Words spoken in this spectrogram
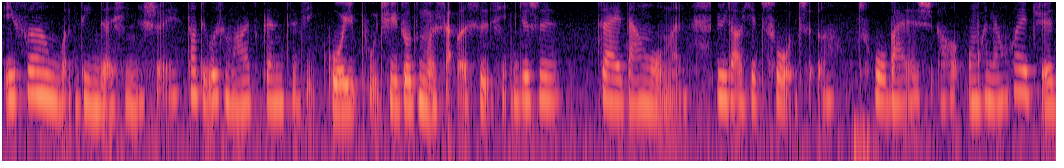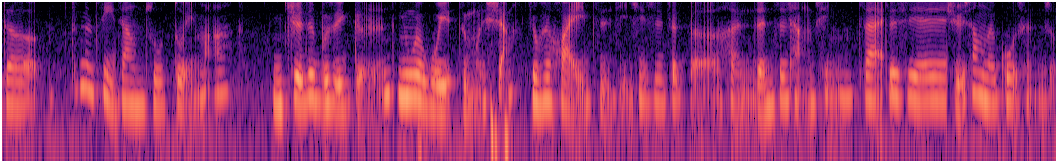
一份稳定的薪水？到底为什么要跟自己过意不去，做这么傻的事情？就是。在当我们遇到一些挫折、挫败的时候，我们可能会觉得，真的自己这样做对吗？你绝对不是一个人，因为我也这么想，就会怀疑自己。其实这个很人之常情，在这些沮丧的过程中，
